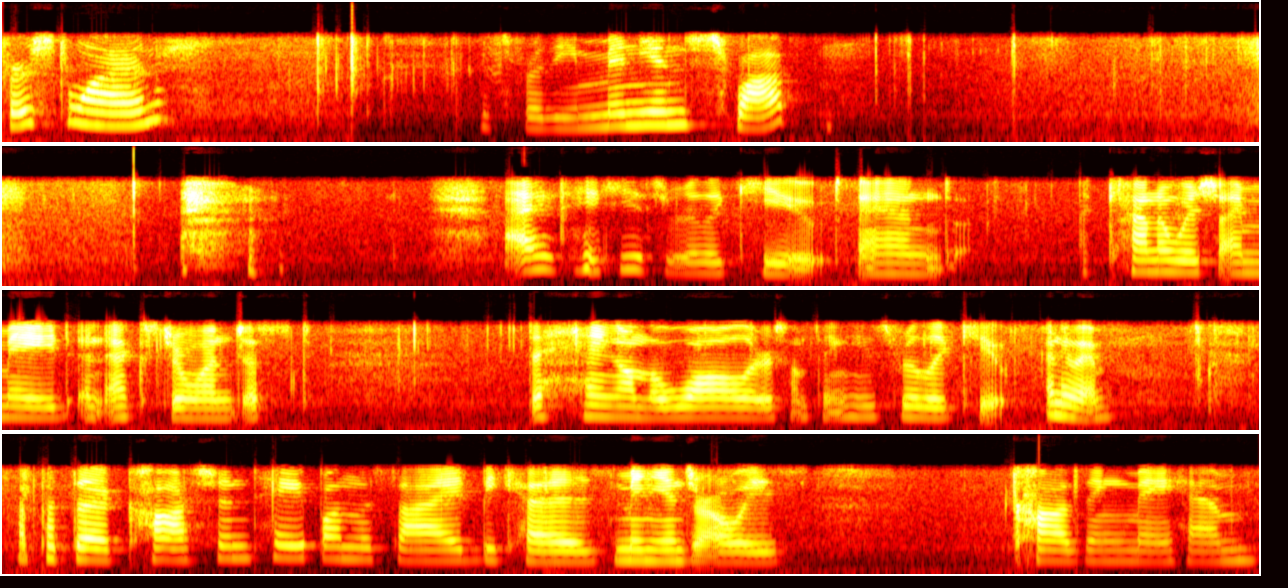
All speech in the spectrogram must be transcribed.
first one is for the Minion Swap. I think he's really cute, and I kind of wish I made an extra one just to hang on the wall or something. He's really cute. Anyway, I put the caution tape on the side because minions are always causing mayhem.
